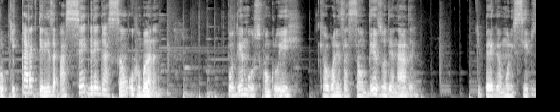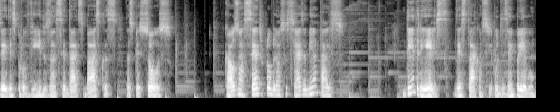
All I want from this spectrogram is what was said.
o que caracteriza a segregação urbana. Podemos concluir que a urbanização desordenada, que pega municípios aí desprovidos das necessidades básicas das pessoas, causa uma série de problemas sociais e ambientais. Dentre eles, destacam-se o desemprego,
